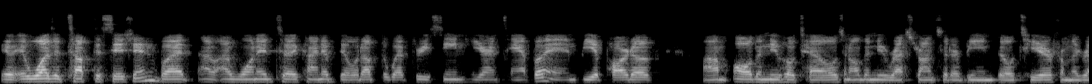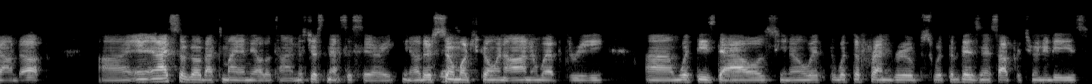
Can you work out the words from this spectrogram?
it, it was a tough decision, but I, I, wanted to kind of build up the Web3 scene here in Tampa and be a part of um, all the new hotels and all the new restaurants that are being built here from the ground up. Uh, and, and, I still go back to Miami all the time. It's just necessary. You know, there's so much going on in Web3 um, with these DAOs, you know, with, with the friend groups, with the business opportunities.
